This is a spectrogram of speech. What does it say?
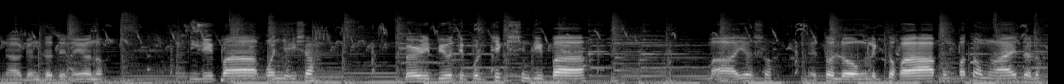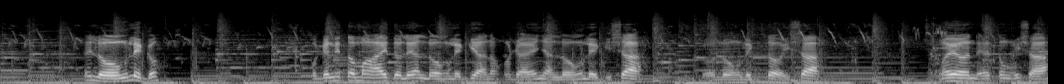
naganda din ayun oh. Hindi pa kuwan yung isa. Very beautiful chicks, hindi pa maayos oh. Ito long leg to kahapon pa to mga idol oh. Ay long leg oh. Pag ganito mga idol yan, long leg yan oh. Kagaya niyan, long leg isa. So long leg to, isa. Ngayon, etong isa,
